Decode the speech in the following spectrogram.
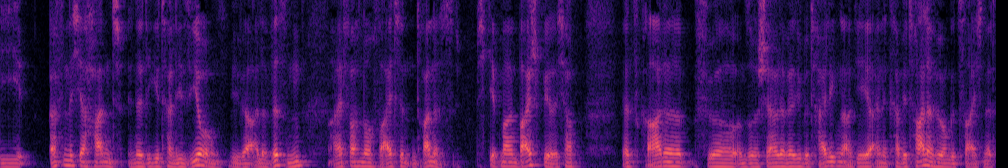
die öffentliche Hand in der Digitalisierung, wie wir alle wissen, einfach noch weit hinten dran ist. Ich gebe mal ein Beispiel. Ich habe jetzt gerade für unsere Shareholder Value Beteiligung AG eine Kapitalerhöhung gezeichnet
